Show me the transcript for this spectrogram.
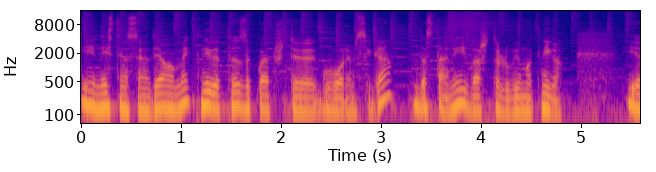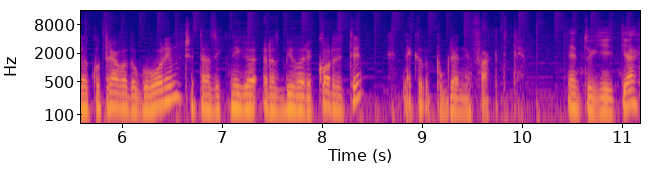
И наистина се надяваме книгата, за която ще говорим сега, да стане и вашата любима книга. И ако трябва да говорим, че тази книга разбива рекордите, нека да погледнем фактите. Ето ги и тях.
